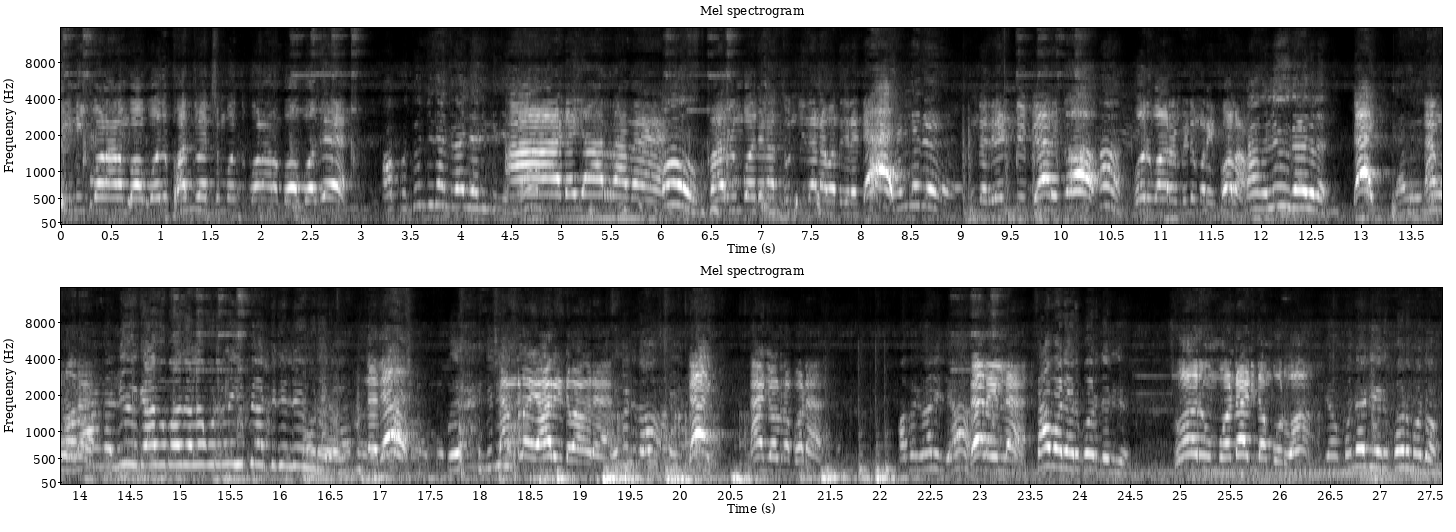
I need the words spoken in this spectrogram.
இன்னைக்கு போனாலும் போக போகுது பத்து வருஷம் பொறுத்து போனாலும் போக போகுது அப்ப துணிச்சுதான் அந்த வேலை அடிக்குது. ஆட. வரும்போது நான் துணிஞ்சு தானே வந்துக்கிறேன். இந்த ரெண்டு பேருக்கும். ஒரு வாரம் விடுமுறை போலாம் நாங்க லீவு கேட்கல. நாங்க லீவு கேட்கும் போதெல்லாம் கொடுக்கல, இப்ப எடுத்துட்டு லீவு கொடுக்குறோம். என்னது சம்பளம் யாருக்கிட்ட நான் சொல்றேன் போட வேலை இல்ல சாப்பாடு யாரு போடுறது எனக்கு? சோறு உன் பொண்டாட்டி தான் போடுவான் எனக்கு போட மாட்டோம்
